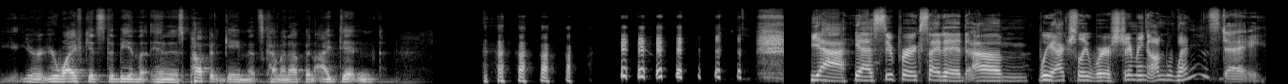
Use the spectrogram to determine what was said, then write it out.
your your wife gets to be in the in his puppet game that's coming up, and I didn't. Yeah, yeah, super excited. Um, we actually were streaming on Wednesday.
